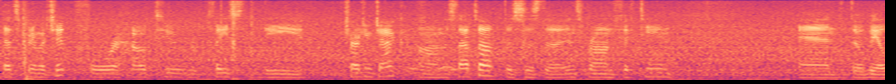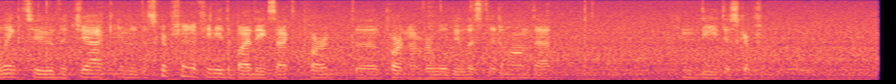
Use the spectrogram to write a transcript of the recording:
that's pretty much it for how to replace the charging jack on this laptop. This is the Inspiron 15 and there will be a link to the jack in the description if you need to buy the exact part. The part number will be listed on that in the description.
